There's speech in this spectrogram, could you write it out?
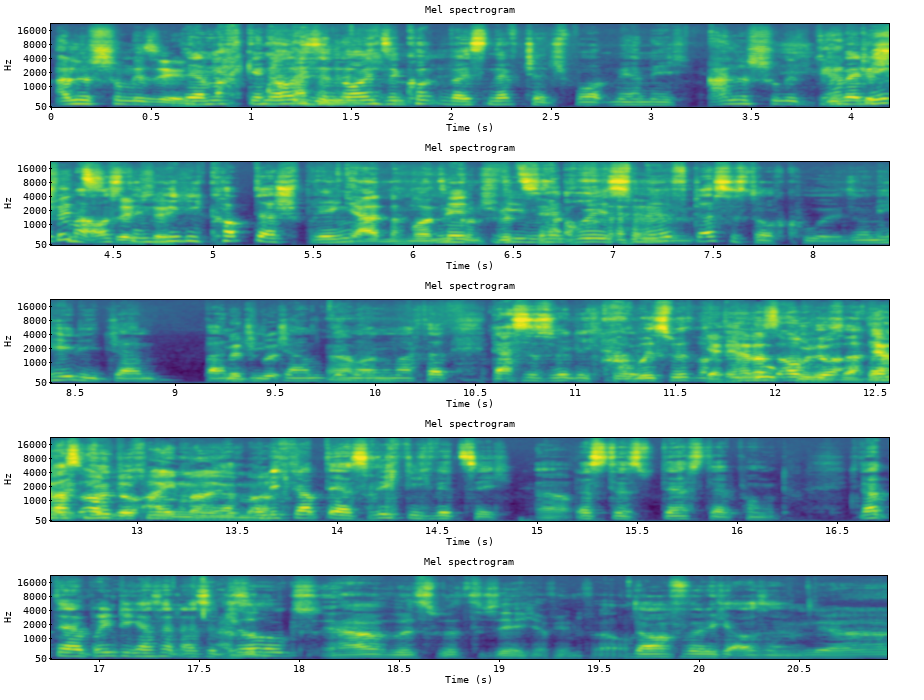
Alles schon gesehen. Der macht genau diese 9 Sekunden bei Snapchat Sport, mehr nicht. Alles schon gesehen. Überleg mal aus dem richtig. Helikopter springen. Ja, nach neun mit, Sekunden wie schwitzt er mit auch. Will Smith, das ist doch cool. So ein Heli-Jump, Bungee-Jump, Ja, den er Mann. gemacht hat. Das ist wirklich Ja, cool. Will Smith macht Ja, der hat das auch nur- der Der hat macht das auch nur einmal cool, ja. gemacht. Und ich glaube, der ist richtig witzig. Ja. Das, ist das, das ist der Punkt. Ich glaube, der bringt die ganze Zeit nice Also, Jokes. ja, Will Smith sehe ich auf jeden Fall auch. Doch, würde ich auch sagen. Ja.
